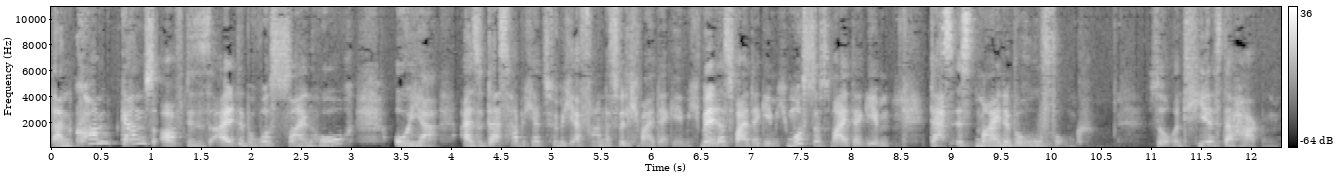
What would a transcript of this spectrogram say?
dann kommt ganz oft dieses alte Bewusstsein hoch, oh ja, also das habe ich jetzt für mich erfahren, das will ich weitergeben. Ich will das weitergeben, ich muss das weitergeben. Das ist meine Berufung. So, und hier ist der Haken.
